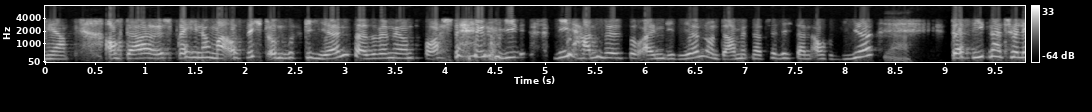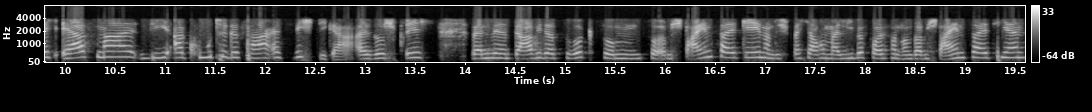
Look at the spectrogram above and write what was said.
Ja, auch da spreche ich nochmal aus Sicht unseres Gehirns. Also wenn wir uns vorstellen, wie, wie handelt so ein Gehirn und damit natürlich dann auch wir, ja. Das sieht natürlich erstmal die akute Gefahr als wichtiger. Also sprich, wenn wir da wieder zurück zum, zur Steinzeit gehen, und ich spreche auch immer liebevoll von unserem Steinzeithirn,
